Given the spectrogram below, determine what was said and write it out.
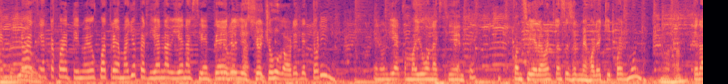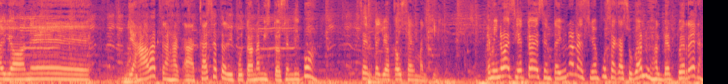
En de hoy. 1949, un 4 de mayo, perdían la vida en accidente Pero aéreo muy 18 jugadores del Torino. En un día como hay hubo un accidente, considerado entonces el mejor equipo del mundo. El avión eh, viajaba tras- a, a casa tras disputar un amistoso en Lisboa. Se estrelló a causa del mal tiempo. En 1961 nació en Fusagasugá Luis Alberto Herrera.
